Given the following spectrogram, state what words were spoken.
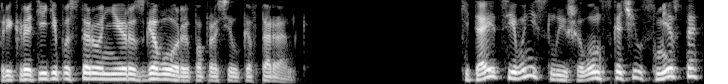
«Прекратите посторонние разговоры», — попросил Ковторанг. Китаец его не слышал. Он вскочил с места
